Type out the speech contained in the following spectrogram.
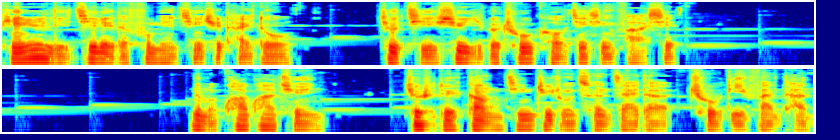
平日里积累的负面情绪太多，就急需一个出口进行发泄。那么夸夸群，就是对杠精这种存在的触底反弹。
